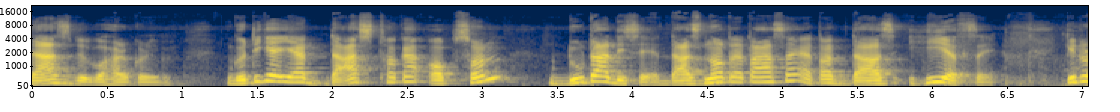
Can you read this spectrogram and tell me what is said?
ডাজ ব্যৱহাৰ কৰিম। গতিকে ইয়াত ডাজ থকা অপশ্যন দুটা দিছে। ডাজ নট এটা আছে এটা ডাজ হি আছে। কিন্তু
